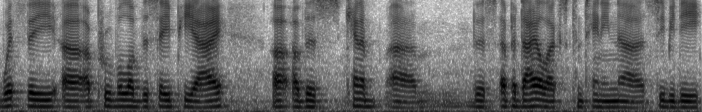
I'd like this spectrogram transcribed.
with the uh, approval of this API, uh, of this cannab- um, this Epidiolex containing uh, CBD,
